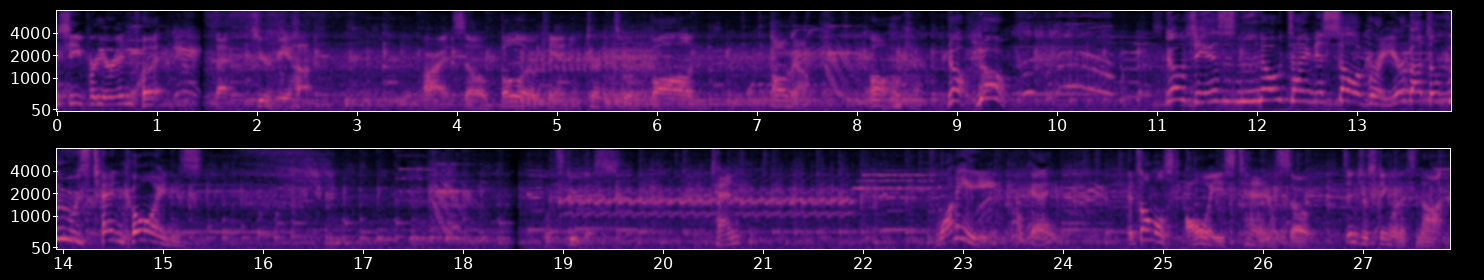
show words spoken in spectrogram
Yoshi, for your input. That cheered me up. Alright, so Bowlo Candy turned into a ball and. Oh no. Oh, okay. No, no! Yoshi, this is no time to celebrate. You're about to lose 10 coins. Let's do this. 10? 20! Okay. It's almost always 10, so it's interesting when it's not.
